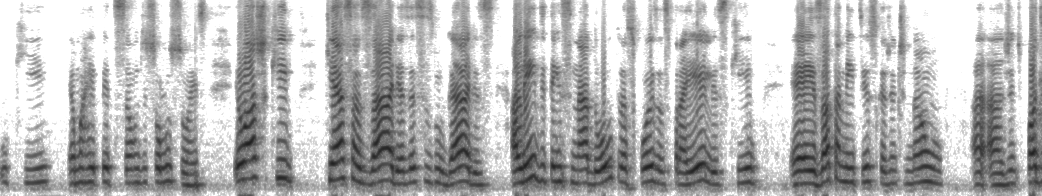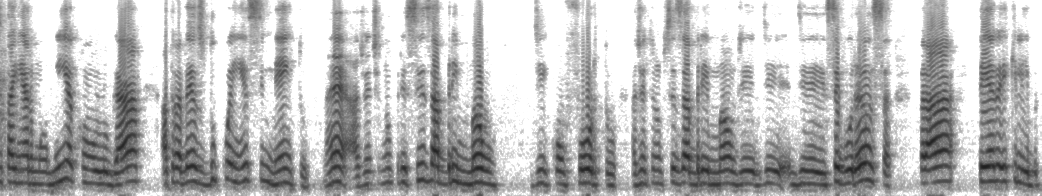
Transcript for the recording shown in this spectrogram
o que é uma repetição de soluções. Eu acho que que essas áreas, esses lugares, além de ter ensinado outras coisas para eles, que é exatamente isso que a gente não, a, a, gente pode estar em harmonia com o lugar através do conhecimento, né? A gente não precisa abrir mão de conforto, a gente não precisa abrir mão de, de, de segurança para ter equilíbrio.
